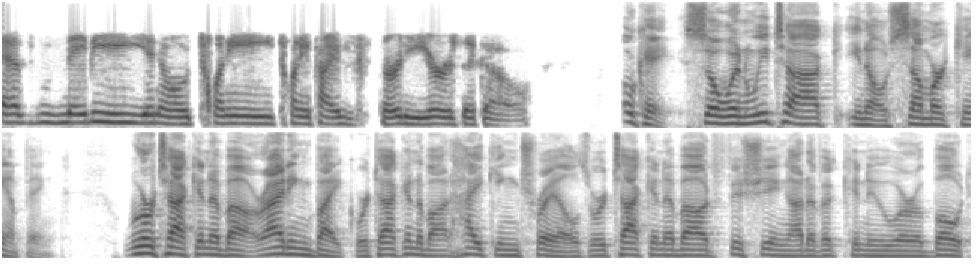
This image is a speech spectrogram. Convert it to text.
as maybe you know 20 25 30 years ago. Okay so when we talk you know summer camping we're talking about riding bike we're talking about hiking trails we're talking about fishing out of a canoe or a boat.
